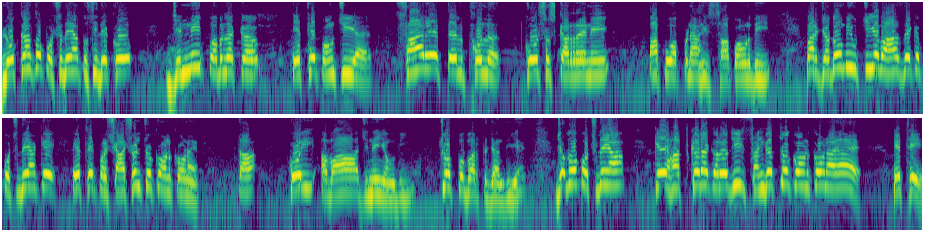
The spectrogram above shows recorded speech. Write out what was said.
ਲੋਕਾਂ ਤੋਂ ਪੁੱਛਦੇ ਆ ਤੁਸੀਂ ਦੇਖੋ ਜਿੰਨੀ ਪਬਲਿਕ ਇੱਥੇ ਪਹੁੰਚੀ ਹੈ, ਸਾਰੇ ਤਿਲ ਫੁੱਲ ਕੋਸ਼ਿਸ਼ ਕਰ ਰਹੇ ਨੇ ਆਪੋ ਆਪਣਾ ਹਿੱਸਾ ਪਾਉਣ ਦੀ। ਪਰ ਜਦੋਂ ਵੀ ਉੱਚੀ ਆਵਾਜ਼ ਦੇ ਕੇ ਪੁੱਛਦੇ ਆ ਕਿ ਇੱਥੇ ਪ੍ਰਸ਼ਾਸਨ ਚੋਂ ਕੌਣ ਕੌਣ ਹੈ, ਤਾਂ ਕੋਈ ਆਵਾਜ਼ ਨਹੀਂ ਆਉਂਦੀ, ਚੁੱਪ ਵਰਤ ਜਾਂਦੀ ਹੈ। ਜਦੋਂ ਪੁੱਛਦੇ ਆ ਕਿ ਹੱਥ ਖੜਾ ਕਰੋ ਜੀ, ਸੰਗਤ ਚੋਂ ਕੌਣ ਕੌਣ ਆਇਆ ਹੈ ਇੱਥੇ,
